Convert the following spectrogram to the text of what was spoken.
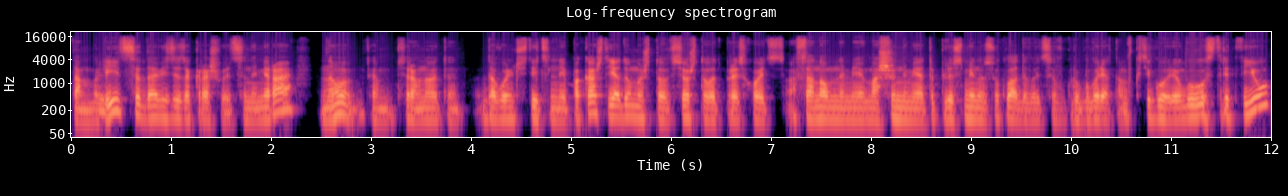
там лица, да, везде закрашиваются номера, но там все равно это довольно чувствительно. И пока что я думаю, что все, что вот происходит с автономными машинами, это плюс-минус укладывается, в, грубо говоря, там, в категорию Google Street View,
